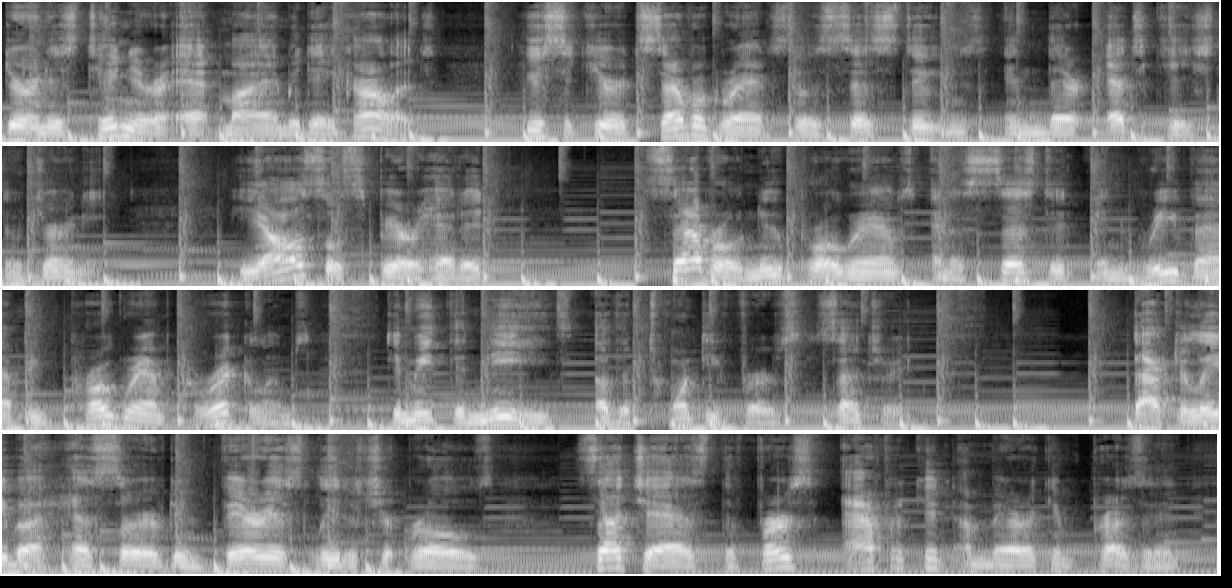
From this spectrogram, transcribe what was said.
During his tenure at Miami Dade College, he secured several grants to assist students in their educational journey. He also spearheaded several new programs and assisted in revamping program curriculums to meet the needs of the 21st century. Dr. Leiba has served in various leadership roles, such as the first African American president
